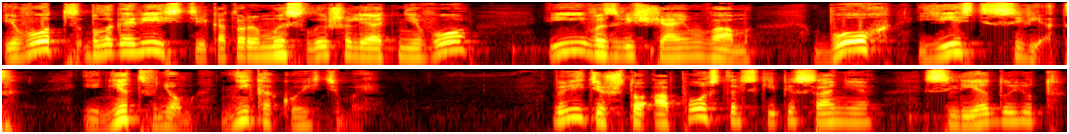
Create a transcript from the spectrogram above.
И вот благовестие, которое мы слышали от Него, и возвещаем вам, Бог есть свет, и нет в нем никакой тьмы. Вы видите, что апостольские писания следуют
